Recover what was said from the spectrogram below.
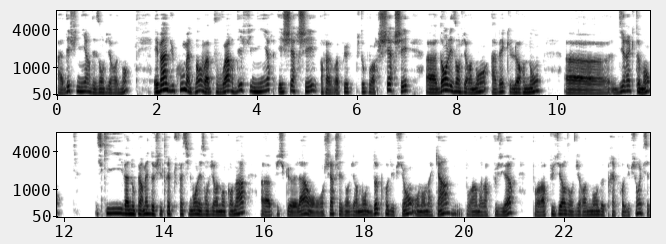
à définir des environnements. Et ben du coup maintenant on va pouvoir définir et chercher, enfin on va plutôt pouvoir chercher euh, dans les environnements avec leur nom euh, directement, ce qui va nous permettre de filtrer plus facilement les environnements qu'on a, euh, puisque là on cherche les environnements de production, on n'en a qu'un, on pourra en avoir plusieurs, pour avoir plusieurs environnements de pré-production, etc.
